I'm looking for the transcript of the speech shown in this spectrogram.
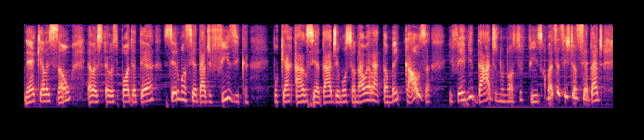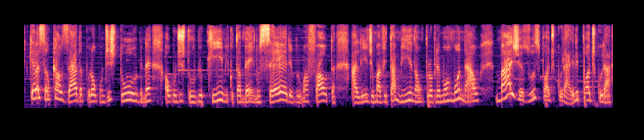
né, que elas são, elas, elas podem até ser uma ansiedade física, porque a, a ansiedade emocional ela também causa enfermidades no nosso físico, mas existe ansiedade que elas são causadas por algum distúrbio, né? Algum distúrbio químico também no cérebro, uma falta ali de uma vitamina, um problema hormonal. Mas Jesus pode curar. Ele pode curar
